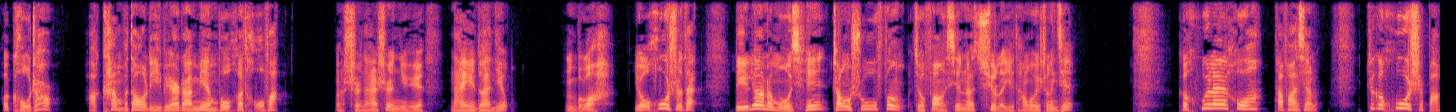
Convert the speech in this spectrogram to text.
和口罩啊，看不到里边的面部和头发，是男是女难以断定。嗯，不过有护士在，李亮的母亲张淑凤就放心了，去了一趟卫生间。可回来后啊，他发现了这个护士把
